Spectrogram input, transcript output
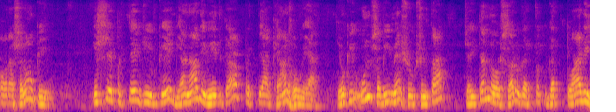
और असरों के। इससे प्रत्येक जीव के ज्ञानादि भेद का प्रत्याख्यान हो गया, क्योंकि उन सभी में सूक्ष्मता, चैतन्य और सर्वगत्वादि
